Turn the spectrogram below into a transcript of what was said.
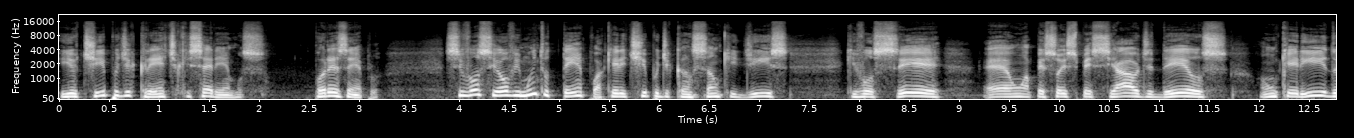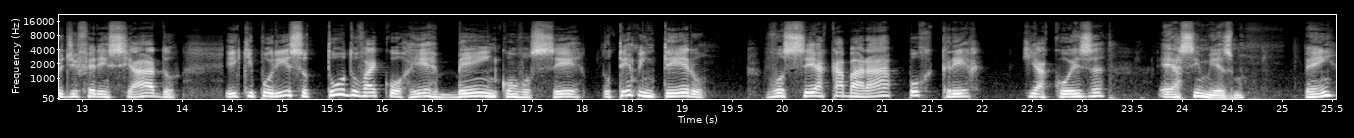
e o tipo de crente que seremos. Por exemplo, se você ouve muito tempo aquele tipo de canção que diz que você é uma pessoa especial de Deus, um querido diferenciado e que por isso tudo vai correr bem com você o tempo inteiro, você acabará por crer que a coisa é assim mesmo. Bem,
